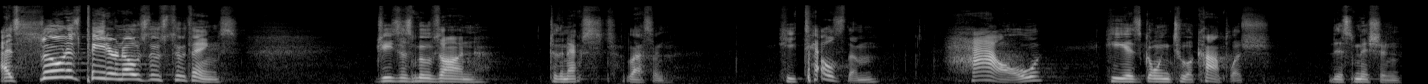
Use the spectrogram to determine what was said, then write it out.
As soon as Peter knows those two things, Jesus moves on to the next lesson. He tells them how he is going to accomplish this mission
